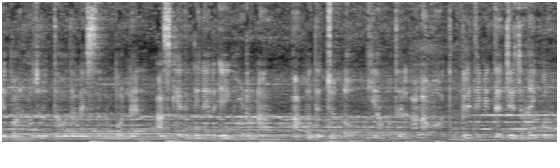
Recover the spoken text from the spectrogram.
এরপর হজরত দাউদ আলাইসাল্লাম বললেন, আজকের দিনের এই ঘটনা আপনাদের জন্য কিয়ামতের আলামত। পৃথিবীতে যে যাই করুক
